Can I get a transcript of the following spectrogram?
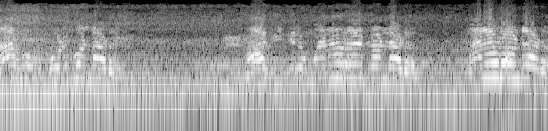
నాకు కొడుకు ఉన్నాడు నాకు ఇద్దరు మనవరాట్లు ఉన్నాడు. మనవడు ఉన్నాడు.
